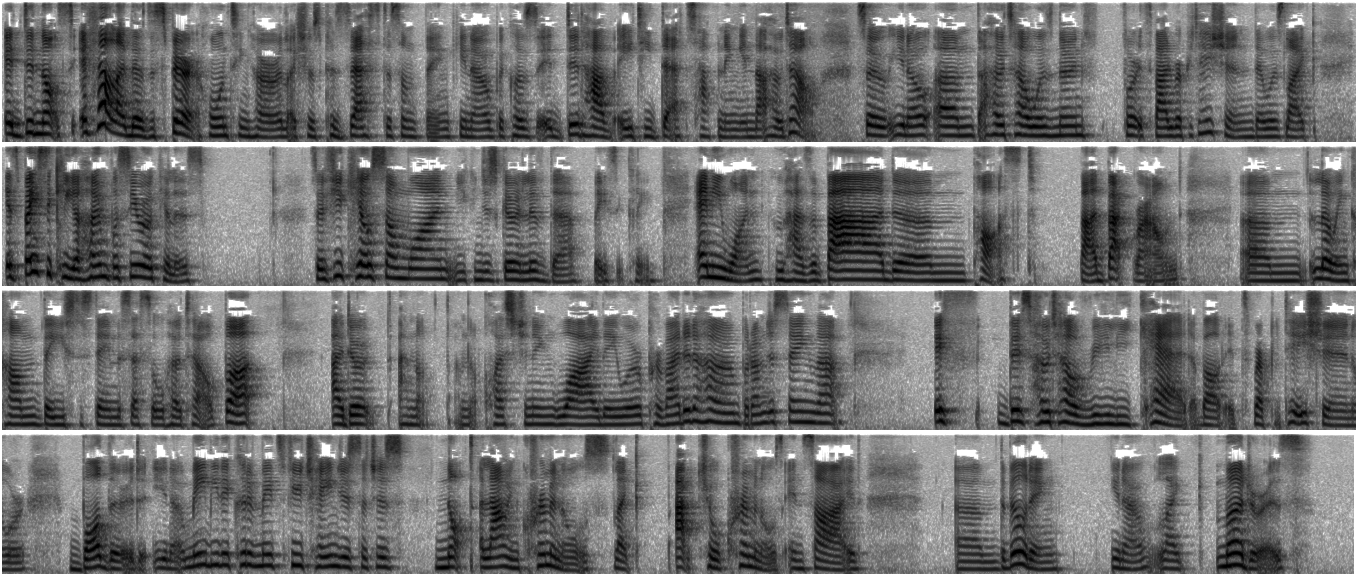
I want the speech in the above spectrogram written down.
It did not. It felt like there was a spirit haunting her, like she was possessed or something, you know, because it did have eighty deaths happening in that hotel. So you know, um, that hotel was known for its bad reputation. There was like, it's basically a home for serial killers. So if you kill someone, you can just go and live there, basically. Anyone who has a bad um, past, bad background, um, low income, they used to stay in the Cecil Hotel. But I don't, I'm not, I'm not questioning why they were provided a home, but I'm just saying that if this hotel really cared about its reputation or bothered, you know, maybe they could have made a few changes such as not allowing criminals, like actual criminals, inside um, the building, you know, like murderers.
